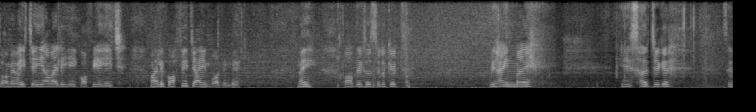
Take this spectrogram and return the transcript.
तो हमें भाई चाहिए, हमारे लिए यही कॉफ़ी है, यही हमारे लिए कॉफ़ी चाय इंपॉर्टेंट है। नहीं और आप देख सकते लुक बिहाइंड माई ये हर जगह से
